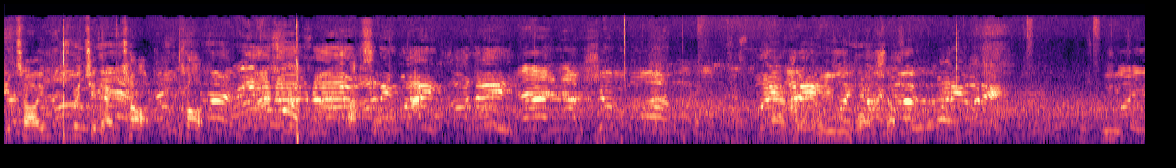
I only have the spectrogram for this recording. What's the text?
time. Switch it now. Top, top. That's it. Yeah, but we will watch up over there. Because we go.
